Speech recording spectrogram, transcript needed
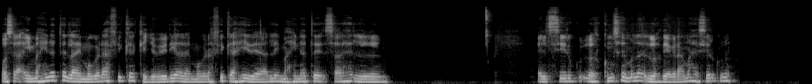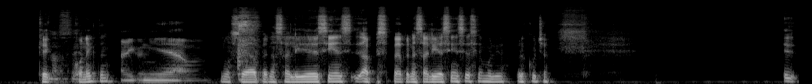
o sea, imagínate la demográfica, que yo diría la demográfica es ideal, imagínate, ¿sabes? El, el círculo, ¿cómo se llaman los diagramas de círculo? Que No sé. conectan. Ni idea. No sé, apenas salí de ciencia, apenas salí de ciencia se me olvidó, pero escucha. Eh,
